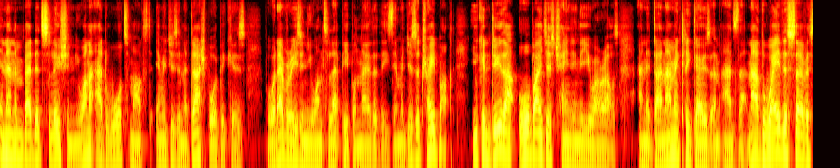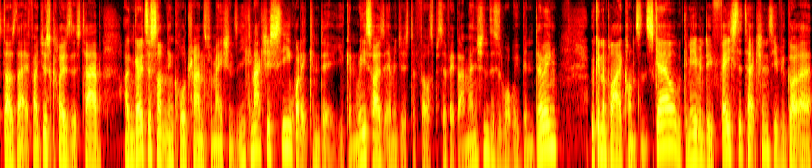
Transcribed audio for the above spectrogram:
in an embedded solution. You want to add watermarks to images in a dashboard because for whatever reason, you want to let people know that these images are trademarked. You can do that all by just changing the URLs and it dynamically goes and adds that. Now, the way the service does that, if I just close this tab, I can go to something called transformations and you can actually see what it can do. You can resize images to fill specific dimensions. This is what we've been doing. We can apply a constant scale. We can even do face detection. So if you've got a,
